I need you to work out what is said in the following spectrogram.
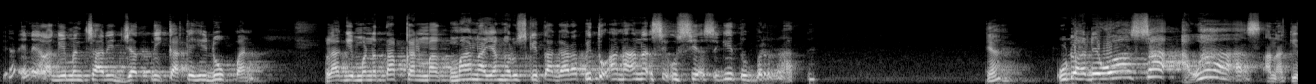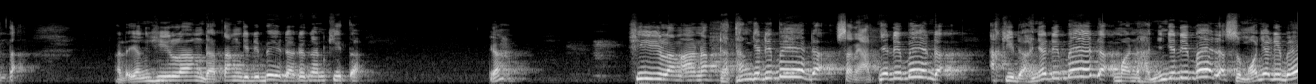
Ya, ini lagi mencari jatnika kehidupan. Lagi menetapkan mana yang harus kita garap itu anak-anak si usia segitu berat. Ya, Udah dewasa, awas anak kita. Ada yang hilang, datang jadi beda dengan kita. Ya. Hilang anak, datang jadi beda. Syariatnya jadi beda. Akidahnya jadi beda. Manhajnya jadi beda. Semuanya be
